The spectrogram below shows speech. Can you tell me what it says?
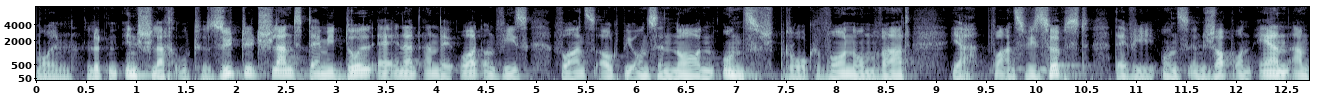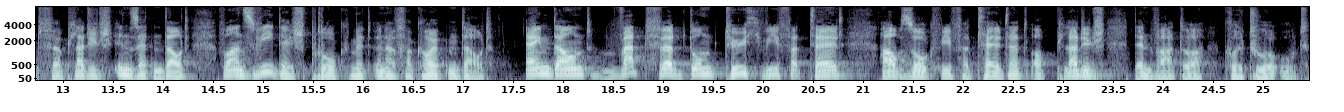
Mollen Lütten Inschlach ut Süddeutschland, der mi dull erinnert an de Ort und Wies, wo ans auch bei uns in Norden uns Sprog wornom ward, ja, wo ans wie sübst, der wie uns in Job und Ehrenamt für Pladitsch insetten daut, wo ans wie de Sprog mit inner Verkäupen daut. Eindaunt, wat für dumm Tüch wie vertellt, Hauptsog wie vertellt dat ob Pladitsch, denn wart dor Kultur ut.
